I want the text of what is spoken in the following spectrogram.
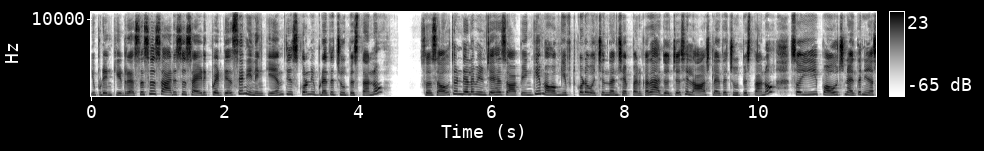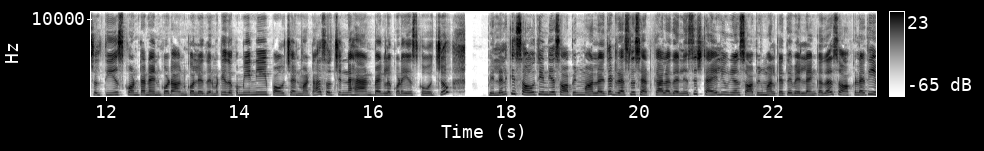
ఇప్పుడు ఇంక ఈ డ్రెస్సెస్ సారీస్ సైడ్కి పెట్టేసి నేను ఇంకేం తీసుకున్నాను ఇప్పుడైతే చూపిస్తాను. సో సౌత్ ఇండియాలో మేము చేసే షాపింగ్కి మాకు గిఫ్ట్ కూడా వచ్చిందని చెప్పాను కదా. అది వచ్చేసి లాస్ట్లో అయితే చూపిస్తాను. సో ఈ పౌచ్ని అయితే నేను అసలు తీసుకుంటానని కూడా అనుకోలేదు అనమాట ఇది ఒక మినీ పౌచ్ అనమాట సో చిన్న హ్యాండ్ బ్యాగ్లో కూడా వేసుకోవచ్చు. పిల్లలకి సౌత్ ఇండియా షాపింగ్ మాల్లో అయితే డ్రెస్సులు సెట్ కాలేదనేసి స్టైల్ యూనియన్ షాపింగ్ మాల్కి అయితే వెళ్ళాం కదా. సో అక్కడైతే ఈ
